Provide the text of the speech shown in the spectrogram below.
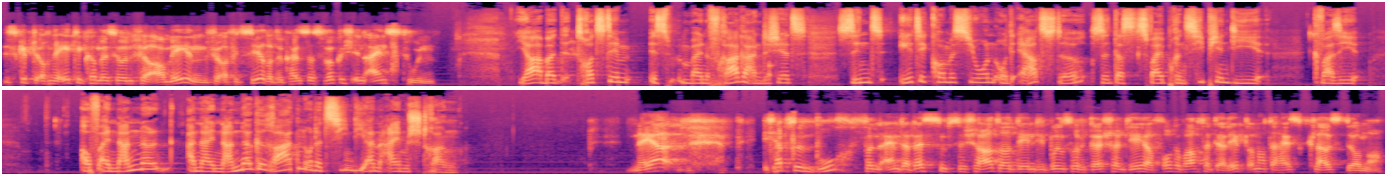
Es gibt ja auch eine Ethikkommission für Armeen, für Offiziere. Du kannst das wirklich in eins tun. Ja, aber trotzdem ist meine Frage an dich jetzt, sind Ethikkommission und Ärzte, sind das zwei Prinzipien, die quasi aufeinander, aneinander geraten oder ziehen die an einem Strang? Naja, ich habe so ein Buch von einem der besten Psychiater, den die Bundesrepublik Deutschland je hervorgebracht hat, der lebt auch noch, der heißt Klaus Dörner.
